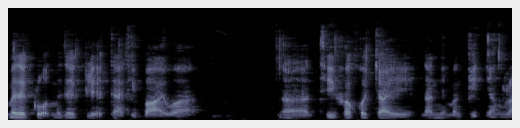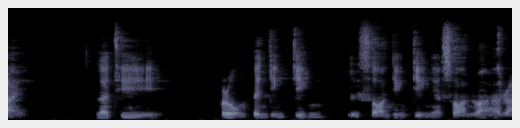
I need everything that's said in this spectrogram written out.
ไม่ได้โกรธไม่ได้เกลียดแต่อธิบายว่าที่เขาเข้าใจนั้นเนี่ยมันผิดอย่างไร และที่พระองค์เป็นจริง ๆ หรือสอนจริงๆเนี่ยสอนว่าอะไร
